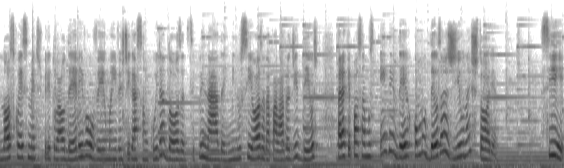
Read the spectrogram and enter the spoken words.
nosso conhecimento espiritual deve envolver uma investigação cuidadosa, disciplinada e minuciosa da palavra de Deus para que possamos entender como Deus agiu na história. Se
